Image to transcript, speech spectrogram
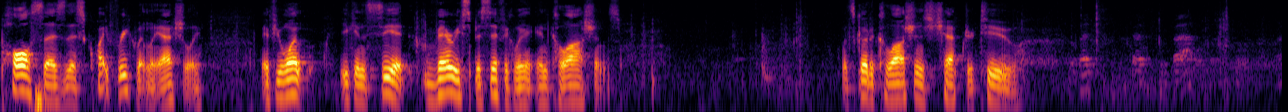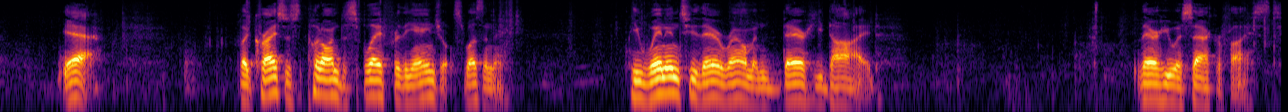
Paul says this quite frequently actually. If you want, you can see it very specifically in Colossians. Let's go to Colossians chapter 2. that's, that's the battle, right? Yeah. But Christ was put on display for the angels, wasn't he? He went into their realm and there he died. There he was sacrificed.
